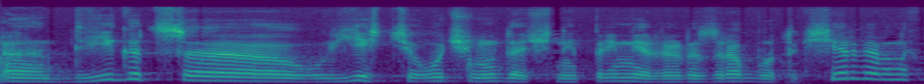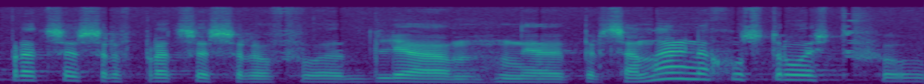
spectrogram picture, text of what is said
двигаться. Есть очень удачные примеры разработок серверных процессоров, процессоров э, для э, персональных устройств. Э,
